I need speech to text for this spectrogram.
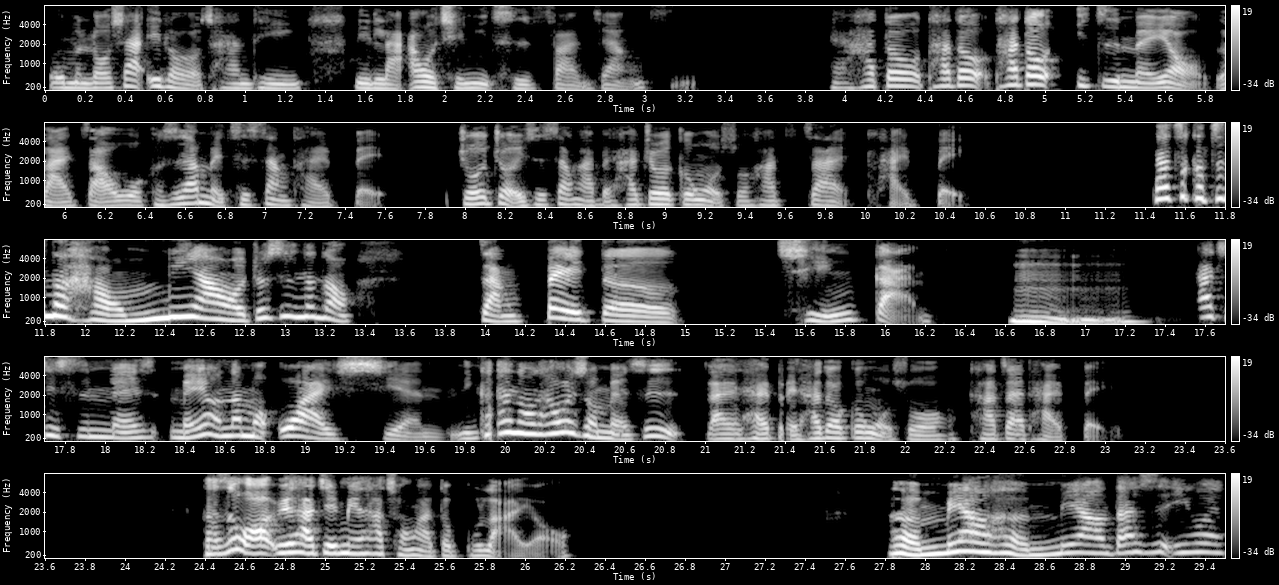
我们楼下一楼有餐厅，你来啊，我请你吃饭这样子，哎，他都他都他都一直没有来找我，可是他每次上台北，久久一次上台北，他就会跟我说他在台北，那这个真的好妙，就是那种长辈的情感。嗯，他其实没没有那么外显。你看到他为什么每次来台北，他都跟我说他在台北，可是我要约他见面，他从来都不来哦，很妙很妙。但是因为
